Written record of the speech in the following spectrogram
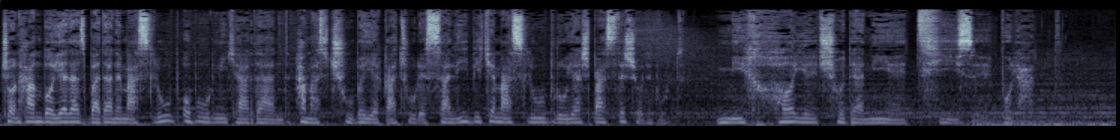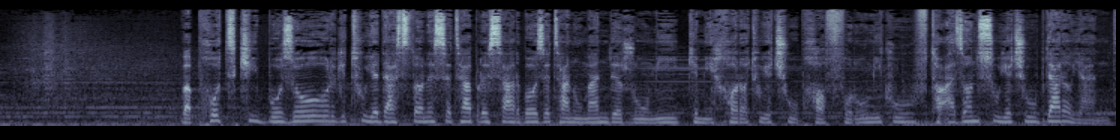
چون هم باید از بدن مصلوب عبور می کردند هم از چوبه قطور صلیبی که مصلوب رویش بسته شده بود. میخهای چدنی تیز بلند. و پتکی بزرگ توی دستان ستبر سرباز تنومند رومی که میخا را توی چوب ها فرو میکوفت تا از آن سوی چوب درآیند.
